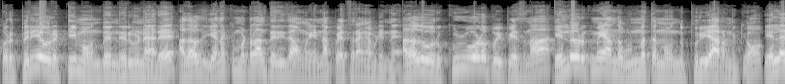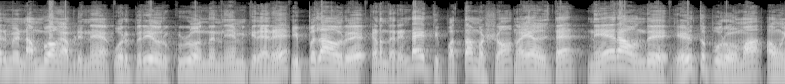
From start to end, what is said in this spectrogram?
ஒரு பெரிய ஒரு டீமை வந்து நிறுவினாரு. அதாவது எனக்கு மட்டும் தான் தெரியுது அவங்க என்ன பேசுறாங்க அப்படின்னு. அதாவது ஒரு குழுவோட போய் பேசினா எல்லோருக்குமே அந்த உண்மைத்தன்மை வந்து புரிய ஆரம்பிக்கும். எல்லாருமே நம்புவாங்க அப்படின்னு ஒரு பெரிய ஒரு குழு வந்து நியமிக்கிறாரு. இப்பதான் அவரு கடந்த ரெண்டாயிரத்தி பத்தாம் வருஷம் நோயாளிகிட்ட நேரா வந்து எழுத்துப்பூர்வமா அவங்க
